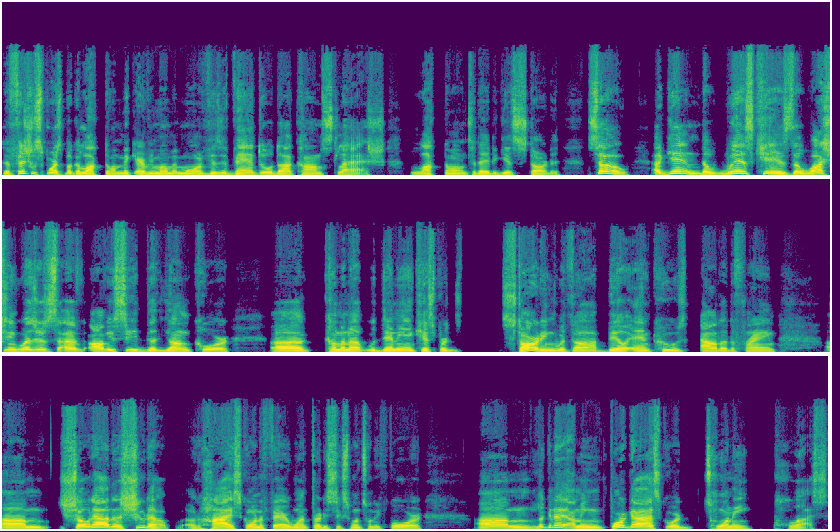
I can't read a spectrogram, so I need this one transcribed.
the official sports book of Locked On. Make every moment more. Visit fanduel.com slash locked on today to get started. So, again, the Wiz Kids, the Washington Wizards, obviously the young core uh, coming up with Deni and Kispert starting with uh, Beal and Kuz out of the frame. Um, showed out in a shootout, a high scoring affair, 136, 124. Um, looking at. I mean, four guys scored 20 plus.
